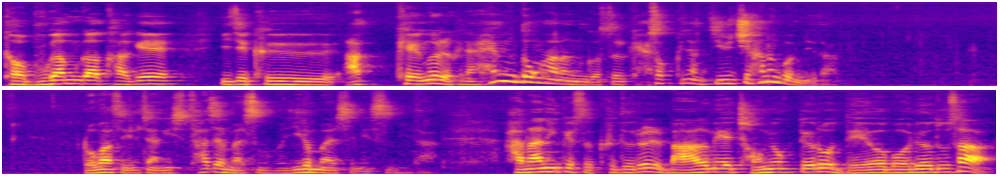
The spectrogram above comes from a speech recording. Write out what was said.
더 무감각하게 이제 그 악행을 그냥 행동하는 것을 계속 그냥 유지하는 겁니다. 로마서 1장 24절 말씀 보면 이런 말씀이 있습니다. 하나님께서 그들을 마음의 정욕대로 내어버려 두사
